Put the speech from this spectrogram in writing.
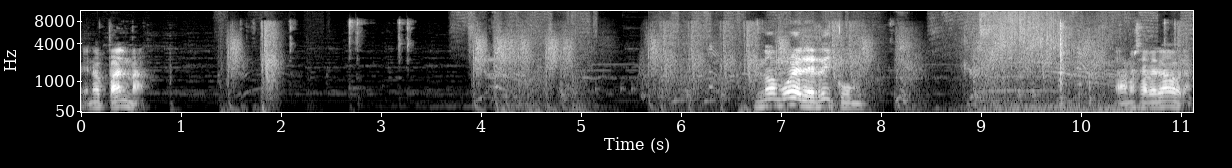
Que no palma. No muere Rikum. Vamos a ver ahora.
